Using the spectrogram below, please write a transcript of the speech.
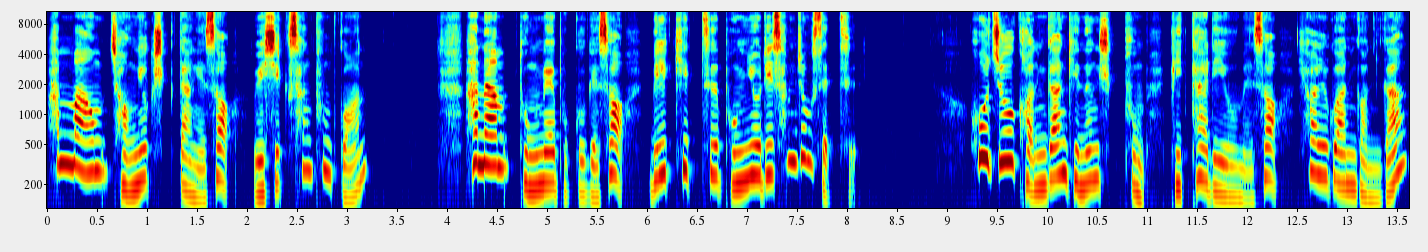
한마음 정육식당에서 외식 상품권 하남 동네 복국에서 밀키트 복요리 3종 세트 호주 건강기능식품 비타리움에서 혈관 건강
